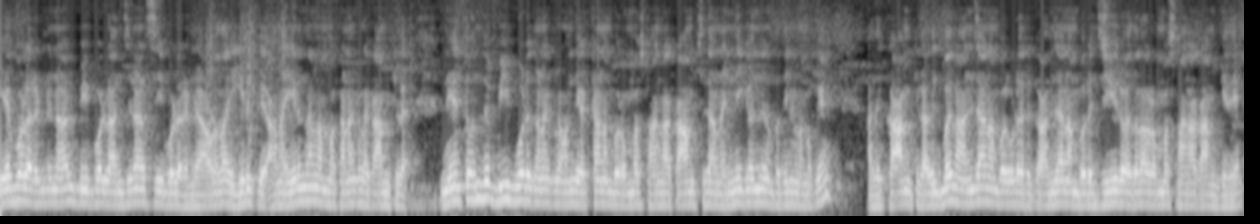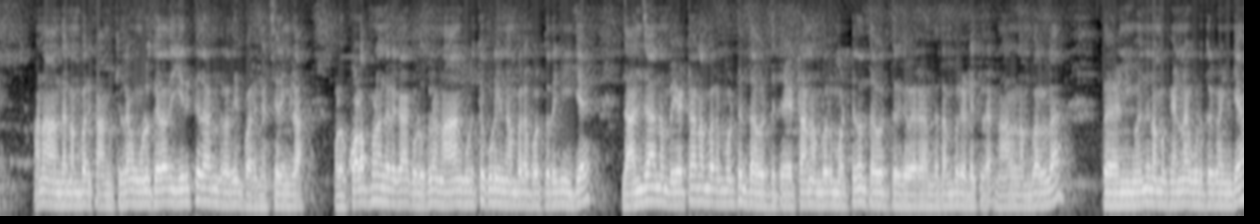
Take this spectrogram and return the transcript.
ஏ போர்டில் ரெண்டு நாள் பி போர்டில் அஞ்சு நாள் சி போர்டில் ரெண்டு நாள். அவ்வளோதான் இருக்குது ஆனால் இருந்தாலும் நம்ம கணக்கில் காமிக்கல. நேற்று வந்து பி போர்டு கணக்கில் வந்து எட்டாம் நம்பர் ரொம்ப ஸ்ட்ராங்காக காமிச்சுது. ஆனால் இன்றைக்கி வந்து பார்த்திங்கன்னா நமக்கு அது காமிக்கல. அதுக்கு பதில் அஞ்சாம் நம்பர் கூட இருக்குது அஞ்சாம் நம்பர் ஜீரோ இதெல்லாம் ரொம்ப ஸ்ட்ராங்காக காமிக்குது. ஆனால் அந்த நம்பர் காமிக்கல. உங்களுக்கு ஏதாவது இருக்குதான்றதையும் பாருங்கள் சரிங்களா? உங்களை குழப்பணுங்கிறக்காக கொடுக்கல. நான் கொடுத்தக்கூடிய நம்பரை பொறுத்த வரைக்கும் இங்கே இந்த அஞ்சாம் நம்பர் எட்டாம் நம்பரை மட்டும் தவிர்த்துட்டேன். எட்டாம் நம்பர் மட்டும் தான் தவிர்த்துருக்க. வேறு அந்த நம்பர் எடுக்கல. நாலு நம்பரில் இப்போ நீங்கள் வந்து நமக்கு என்ன கொடுத்துருக்கோம் இங்கே?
